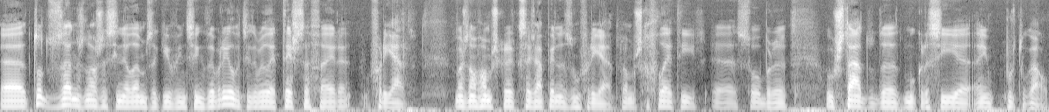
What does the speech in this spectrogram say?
Uh, todos os anos nós assinalamos aqui o 25 de Abril. O 25 de Abril é terça-feira, feriado. Mas não vamos querer que seja apenas um feriado. Vamos refletir sobre o estado da democracia em Portugal.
